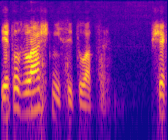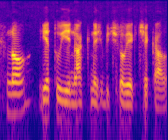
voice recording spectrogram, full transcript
Je to zvláštní situace. Všechno je tu jinak, než by člověk čekal.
